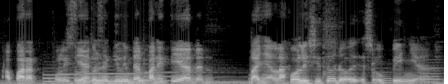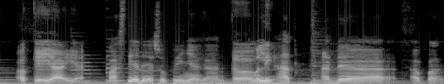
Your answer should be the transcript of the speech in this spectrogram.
aparat polisian Sebetulnya situ. gini, dan Bro. panitia dan banyak lah polisi itu ada SOP-nya oke ya ya pasti ada SOP-nya kan? Betul. melihat ada apa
